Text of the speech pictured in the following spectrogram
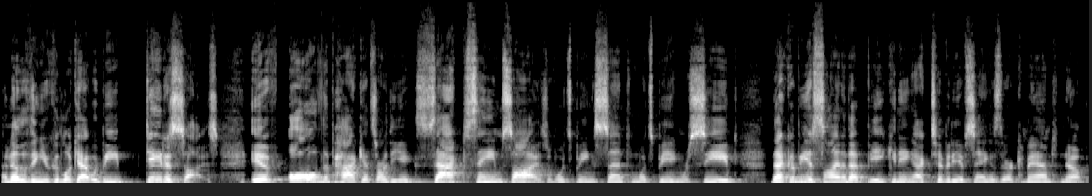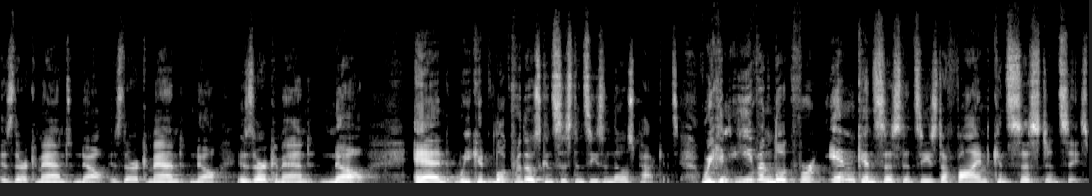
Another thing you could look at would be data size. If all of the packets are the exact same size of what's being sent and what's being received, that could be a sign of that beaconing activity of saying, is there a command? No. Is there a command? No. Is there a command? No. Is there a command? No. And we could look for those consistencies in those packets. We can even look for inconsistencies to find consistencies.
